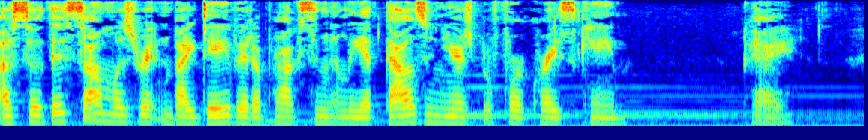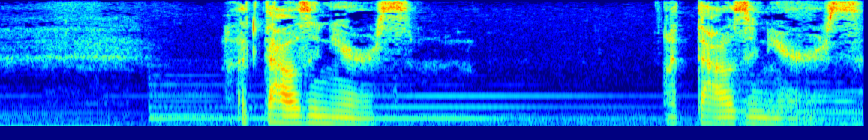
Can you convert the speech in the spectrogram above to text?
uh, so this psalm was written by David approximately a thousand years before Christ came. Okay? A thousand years a thousand years.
